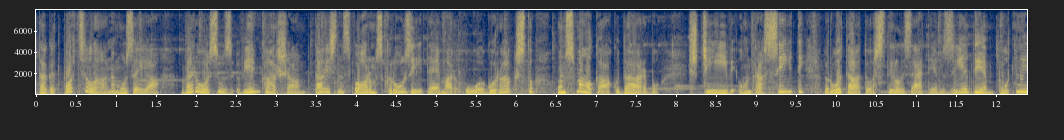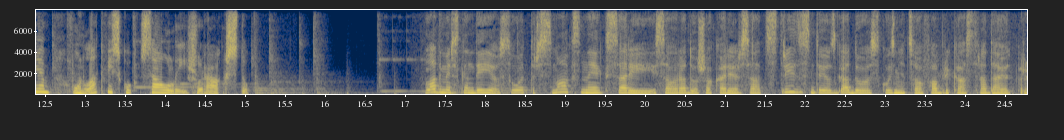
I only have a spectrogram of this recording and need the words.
Tagad porcelāna muzejā veros uz vienkāršām taisnas formas krūzītēm ar ogu rakstu un smalkāku darbu, šķīvi un tasīti, rotāto ar stilizētiem ziediem, putniem un latvisku saulīšu rakstu. Vladimirs Kandījos, otrs mākslinieks, arī savu radošo karjeru sācis 30. gados Kuzņeco fabrikā strādājot par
